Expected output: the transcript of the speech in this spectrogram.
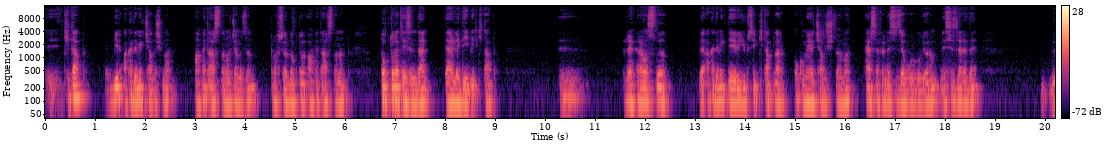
E, kitap bir akademik çalışma. Ahmet Arslan hocamızın, Profesör Doktor Ahmet Arslan'ın doktora tezinden derlediği bir kitap. E, referanslı ve akademik değeri yüksek kitaplar okumaya çalıştığımı her seferinde size vurguluyorum ve sizlere de e,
